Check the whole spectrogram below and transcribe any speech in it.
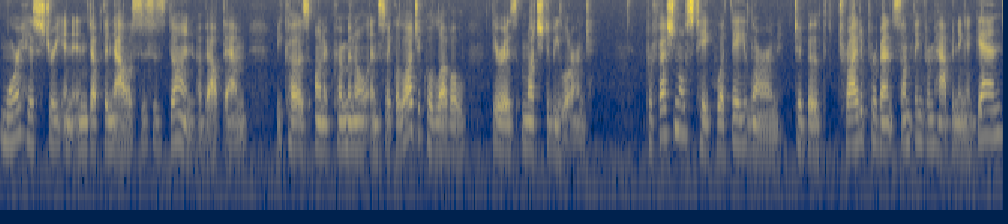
More history and in depth analysis is done about them because, on a criminal and psychological level, there is much to be learned. Professionals take what they learn to both try to prevent something from happening again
